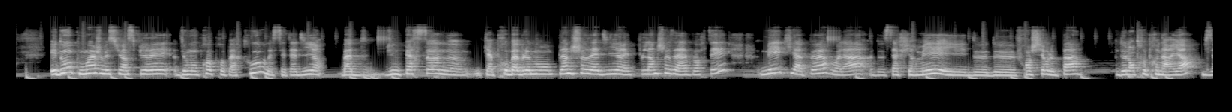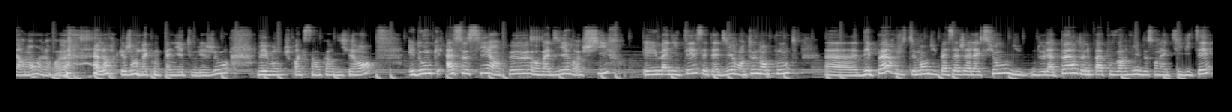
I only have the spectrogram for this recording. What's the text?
Et donc, moi, je me suis inspirée de mon propre parcours, c'est-à-dire bah, d'une personne euh, qui a probablement plein de choses à dire et plein de choses à apporter, mais qui a peur voilà, de s'affirmer et de, franchir le pas de l'entrepreneuriat, bizarrement, alors, euh, alors que j'en accompagnais tous les jours. Mais bon, je crois que c'est encore différent. Et donc, associer un peu, on va dire, chiffres et humanité, c'est-à-dire en tenant compte euh, des peurs, justement, du passage à l'action, de la peur de ne pas pouvoir vivre de son activité,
